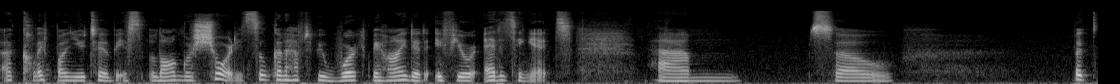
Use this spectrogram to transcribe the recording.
a clip on YouTube is long or short, it's still gonna have to be work behind it if you're editing it. Um, so, but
